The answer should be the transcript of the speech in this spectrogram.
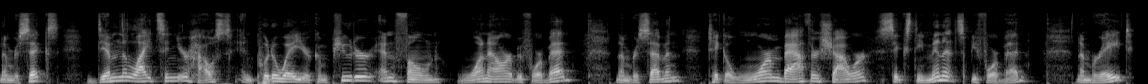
Number six, dim the lights in your house and put away your computer and phone one hour before bed. Number seven, take a warm bath or shower 60 minutes before bed. Number eight,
